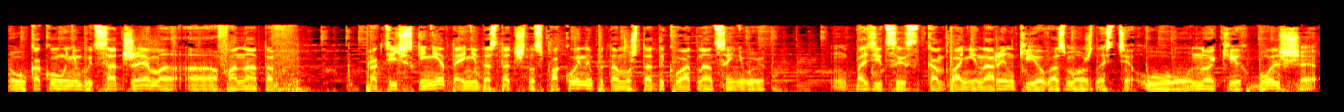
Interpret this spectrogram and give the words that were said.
У какого-нибудь Саджема а, фанатов практически нет, и они достаточно спокойны, потому что адекватно оценивают позиции компании на рынке, ее возможности. У Nokia их больше,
